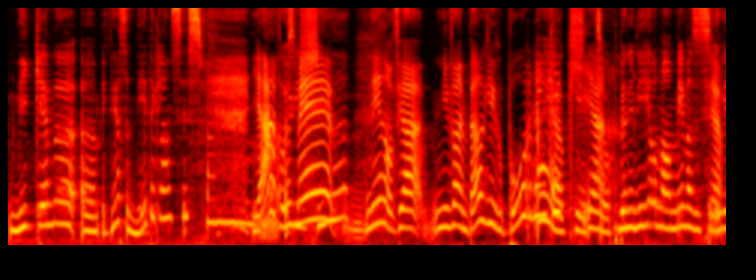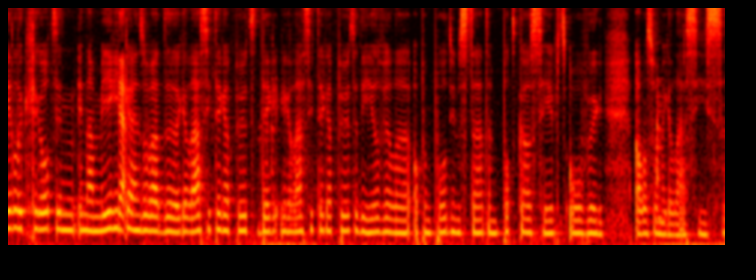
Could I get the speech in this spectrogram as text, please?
niet kennen. Ehm, ik denk dat ze Nederlands is van Ja, volgens mij... Nee, of ja, in ieder geval in België geboren, denk Ah, ja, ik. oké. Ik ben nu niet helemaal mee, maar ze is redelijk groot in, in Amerika. En zo wat de relatietherapeut, de relatietherapeute die heel veel eh, op een podium staat en podcast heeft over alles wat met relaties te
